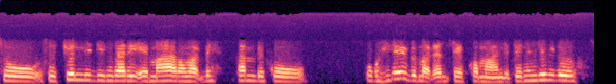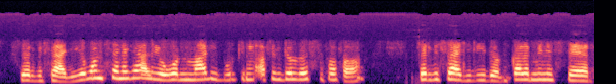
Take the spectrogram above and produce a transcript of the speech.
so so colli ɗi gaari e maaro maɓɓe kamɓe ko koko heewi ɓe mbaɗante commande. Te ne jogui ɗo service aji yo won sénégal yo won mali burkina afrique de l' ouest foof han ah. service aji ɗiɗon kala ministére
